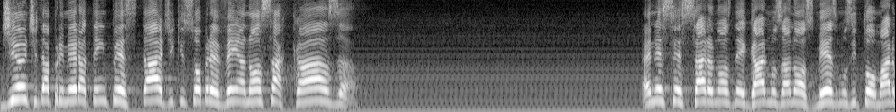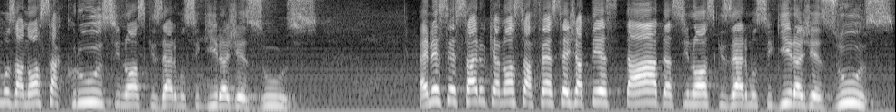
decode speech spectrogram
Diante da primeira tempestade que sobrevém à nossa casa, é necessário nós negarmos a nós mesmos e tomarmos a nossa cruz se nós quisermos seguir a Jesus. É necessário que a nossa fé seja testada se nós quisermos seguir a Jesus.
